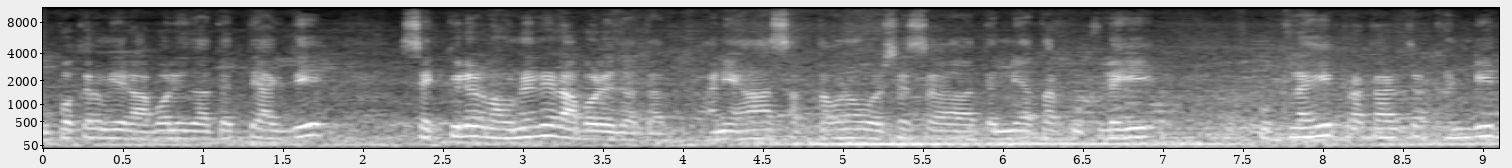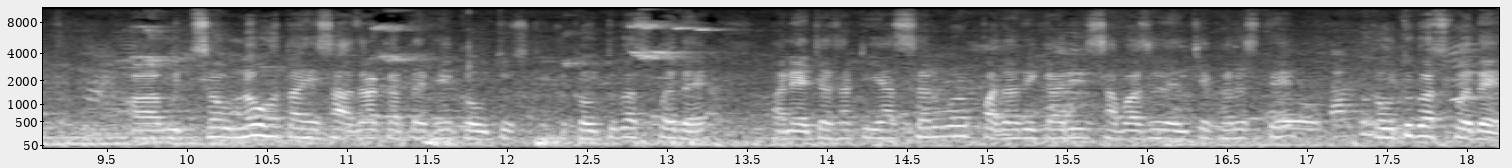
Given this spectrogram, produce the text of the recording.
उपक्रम हे राबवले जातात. ते अगदी सेक्युलर भावनेने राबवले जातात. आणि हा सत्तावन्न वर्ष स त्यांनी आता कुठलंही कुठल्याही प्रकारचं खंडित उत्सव न होता हे साजरा करतात हे कौतुक कौतुकास्पद आहे. आणि याच्यासाठी या सर्व पदाधिकारी सभासद यांचे खरंच ते कौतुकास्पद आहे.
